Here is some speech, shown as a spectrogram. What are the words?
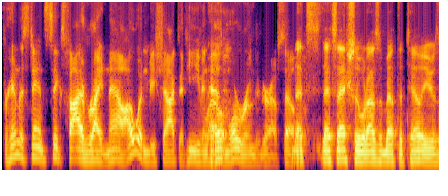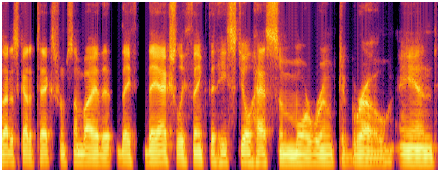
for him to stand six five right now, I wouldn't be shocked if he even well, has more room to grow. So that's that's actually what I was about to tell you. Is I just got a text from somebody that they they actually think that he still has some more room to grow. And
